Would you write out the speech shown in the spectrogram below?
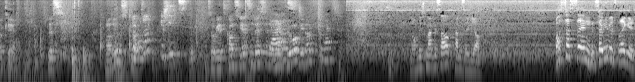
Okay. Das. Warte, das. Oder? Geschieht's? So, jetzt kommst du jetzt ein bisschen Ja, in den Flur wieder. Noch nicht mal gesaugt haben sie hier. Was ist das denn? Das ist ja übelst dreckig.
